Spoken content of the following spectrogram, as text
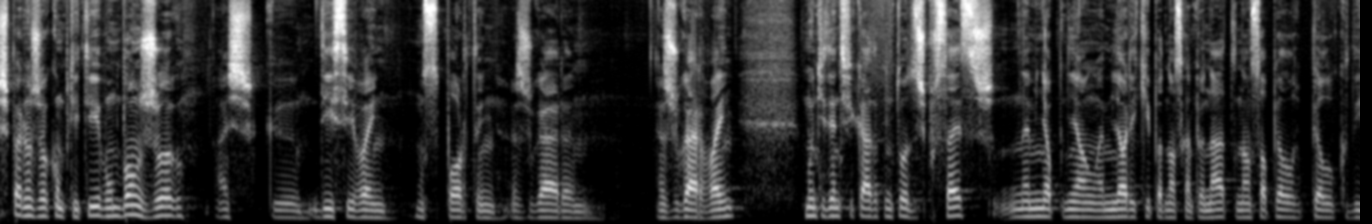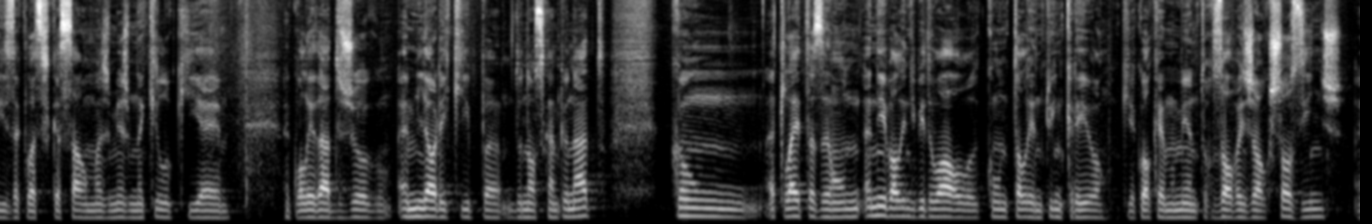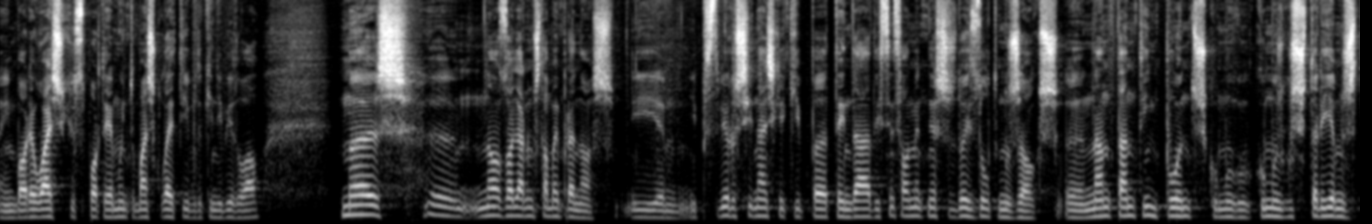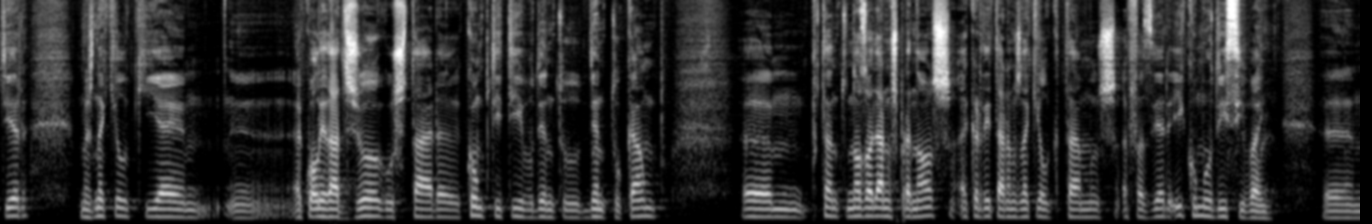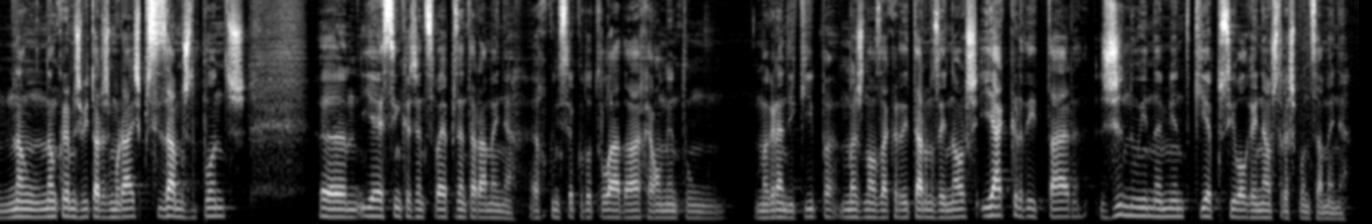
espero um jogo competitivo, um bom jogo. Acho que disse bem um Sporting a jogar, a jogar bem, muito identificado com todos os processos. Na minha opinião, a melhor equipa do nosso campeonato, não só pelo, pelo que diz a classificação, mas mesmo naquilo que é a qualidade de jogo, a melhor equipa do nosso campeonato com atletas a, nível individual com um talento incrível, que a qualquer momento resolvem jogos sozinhos, embora eu acho que o Sporting é muito mais coletivo do que individual, mas uh, nós olharmos também para nós e, um, e, perceber os sinais que a equipa tem dado, essencialmente nestes dois últimos jogos, uh, não tanto em pontos como, como gostaríamos de ter, mas naquilo que é a qualidade de jogo, estar competitivo dentro, dentro do campo, um, portanto, nós olharmos para nós, acreditarmos naquilo que estamos a fazer e, como eu disse bem, um, não, não queremos vitórias morais, precisamos de pontos um, e é assim que a gente se vai apresentar amanhã. A reconhecer que do outro lado há realmente um, uma grande equipa, mas nós acreditarmos em nós e acreditar genuinamente que é possível ganhar os três pontos amanhã.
